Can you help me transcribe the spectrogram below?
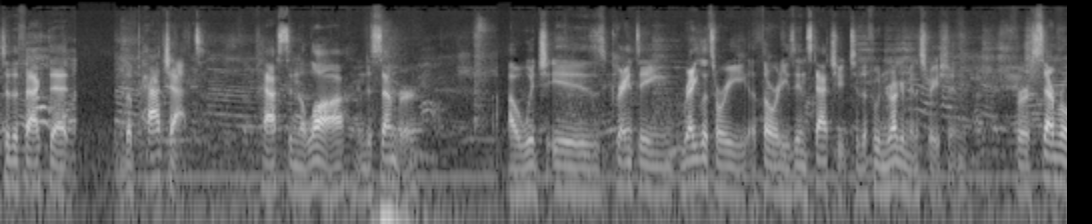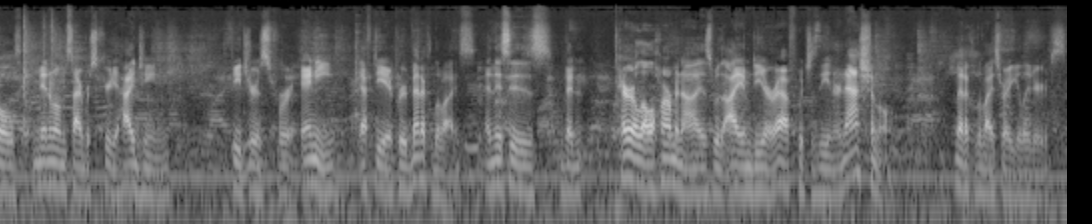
to the fact that the Patch Act passed into law in December, uh, which is granting regulatory authorities in statute to the Food and Drug Administration for several minimum cybersecurity hygiene features for any FDA approved medical device. And this has been parallel harmonized with IMDRF, which is the international medical device regulators.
